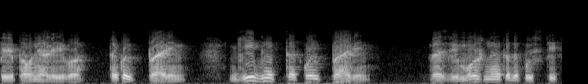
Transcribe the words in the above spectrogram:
переполняли его. Такой парень, гибнет такой парень. Разве можно это допустить?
